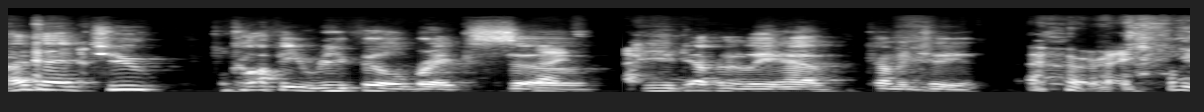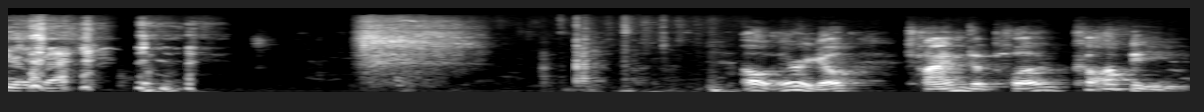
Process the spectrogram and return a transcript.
I've had two coffee refill breaks, so Nice. you definitely have coming to you. All right. I'll be right back. Oh, there we go. Time to plug coffee.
